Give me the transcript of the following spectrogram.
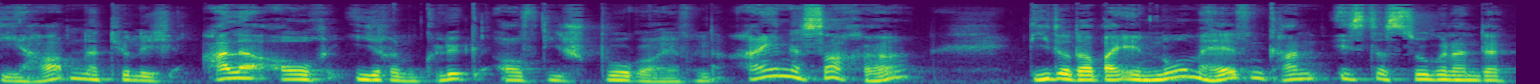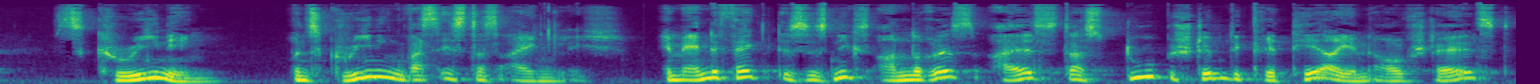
die haben natürlich alle auch ihrem Glück auf die Spur geholfen. Eine Sache, die dir dabei enorm helfen kann, ist das sogenannte Screening. Und Screening, was ist das eigentlich? Im Endeffekt ist es nichts anderes, als dass du bestimmte Kriterien aufstellst,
